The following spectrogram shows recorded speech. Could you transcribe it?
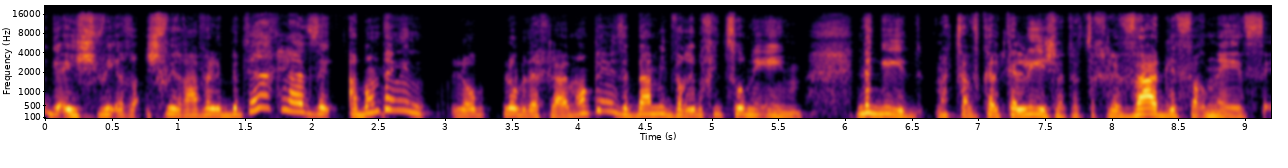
רגעי שביר, שבירה, אבל בדרך כלל זה, המון פעמים, לא, לא בדרך כלל, המון פעמים זה בא מדברים חיצוניים. נגיד, מצב כלכלי, שאתה צריך לבד לפרנס, אה,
